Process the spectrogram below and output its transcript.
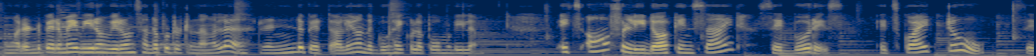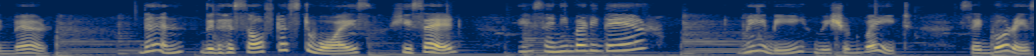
அவங்க ரெண்டு பேருமே வீரம் வீரம் சண்டை போட்டுட்டு இருந்தாங்கல்ல? ரெண்டு பேர்த்தாலையும் அந்த குகைக்குள்ளே போக முடியல. It's awfully dark inside said Boris it's quite too said bear Then, with his softest voice, he said, Is anybody there? Maybe we should wait, said Boris,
